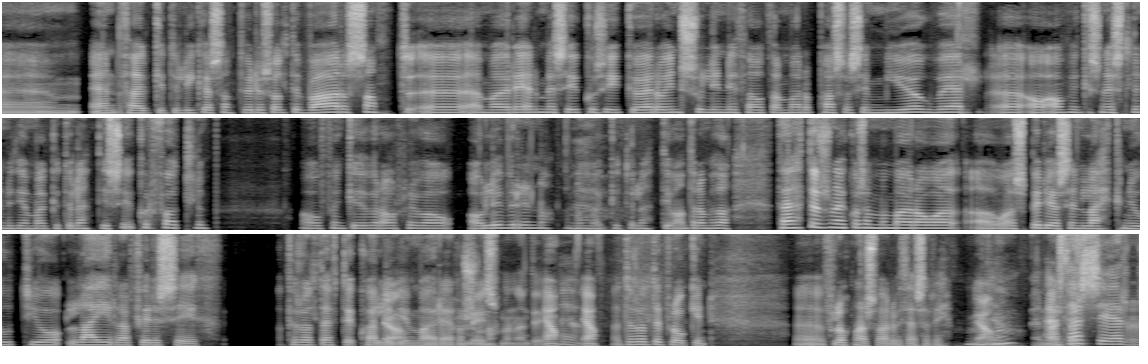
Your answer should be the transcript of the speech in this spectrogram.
Um, en það getur líka samt verið svolítið varasamt uh, ef maður er með sykursíku og er á insulíni þá þá maður að passa sig mjög vel uh, á áfengisneslinu því að maður getur lendið í sykurföllum áfengið verið áhrif á, á livrina þannig að maður getur lendið í vandra með það. Þetta er svona eitthvað sem maður á að, á að spyrja sinn lækni út í og læra fyrir sig fyrir svolítið eftir hvað lifið maður er já, já, þetta er svolítið flókin uh, flóknarsvar við þessari. Já, mm -hmm. En, en þessi, er,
